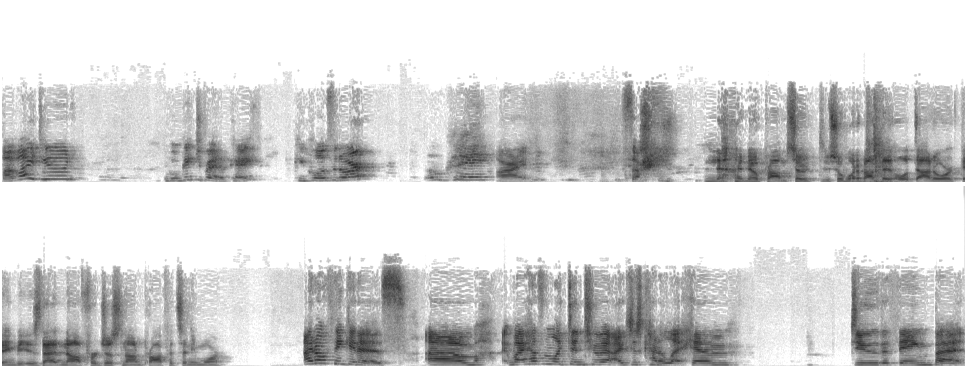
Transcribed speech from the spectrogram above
Bye bye, dude. Go get your bread, okay? Can you close the door? Okay. All right. Sorry. No, no problem. So, so what about the whole .org thing? Is that not for just nonprofits anymore? I don't think it is. Um, my husband looked into it. I just kind of let him do the thing. But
